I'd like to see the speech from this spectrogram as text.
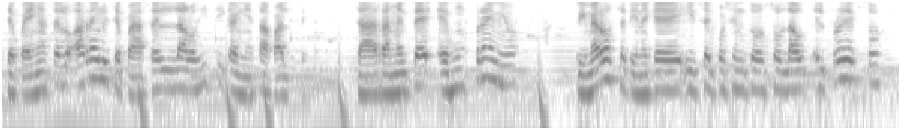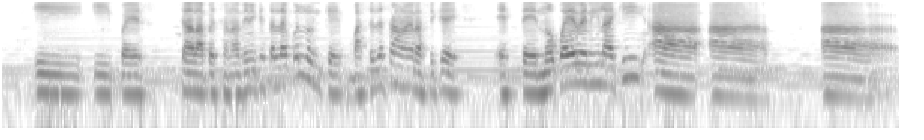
se pueden hacer los arreglos y se puede hacer la logística en esa parte. O sea, realmente es un premio. Primero se tiene que ir 100% sold el proyecto y, y, pues, o sea, la persona tiene que estar de acuerdo en que va a ser de esa manera. Así que este, no puede venir aquí a, a, a,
